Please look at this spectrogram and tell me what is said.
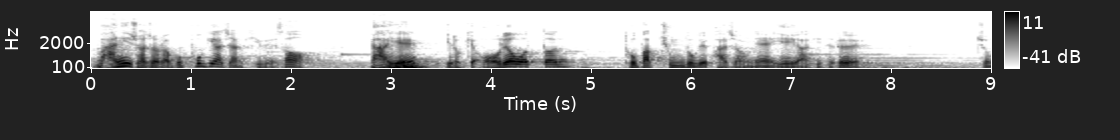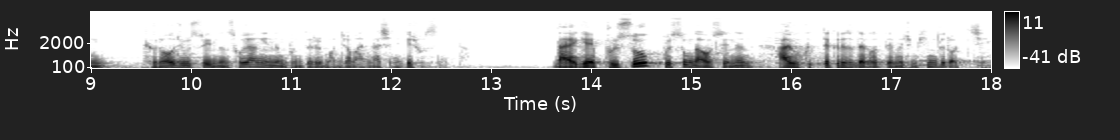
많이 좌절하고 포기하지 않기 위해서 나의 이렇게 어려웠던 도박 중독의 과정의 이야기들을 좀 들어줄 수 있는 소양 있는 분들을 먼저 만나시는 게 좋습니다. 나에게 불쑥 불쑥 나올 수 있는 아유 그때 그래서 내가 그것 때문에 좀 힘들었지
